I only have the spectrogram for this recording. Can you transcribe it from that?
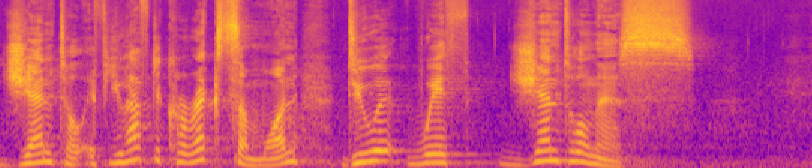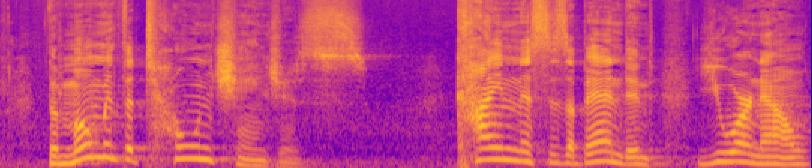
gentle. If you have to correct someone, do it with gentleness. The moment the tone changes, kindness is abandoned, you are now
